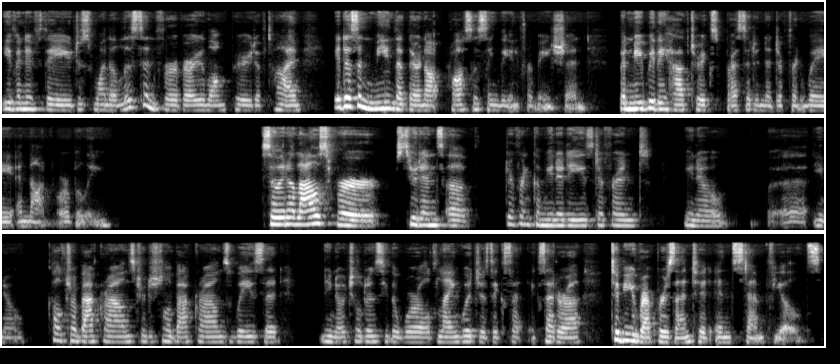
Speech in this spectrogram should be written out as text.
even if they just want to listen for a very long period of time, it doesn't mean that they're not processing the information, but maybe they have to express it in a different way and not verbally. So it allows for students of different communities, different, you know, uh, you know, cultural backgrounds, traditional backgrounds, ways that, you know, children see the world, languages, et cetera, to be represented in STEM fields.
